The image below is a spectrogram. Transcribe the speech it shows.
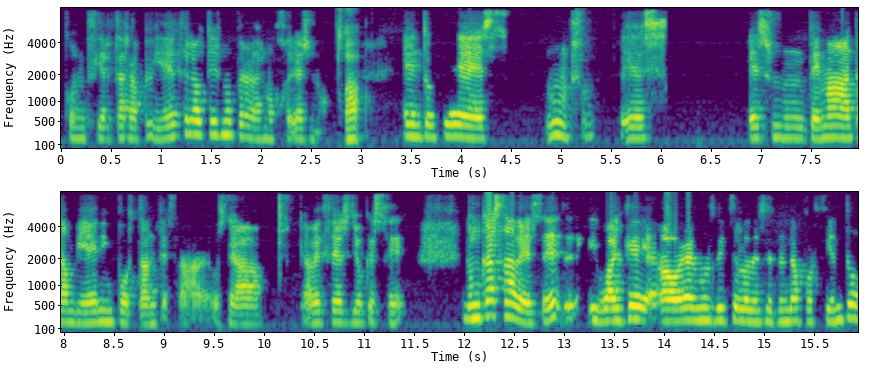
con cierta rapidez el autismo, pero a las mujeres no. Ah, Entonces, mm, es, es un tema también importante, ¿sabes? o sea, que a veces yo qué sé, nunca sabes, ¿eh? igual que ahora hemos dicho lo del 70%,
